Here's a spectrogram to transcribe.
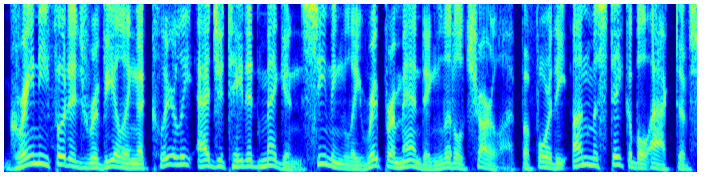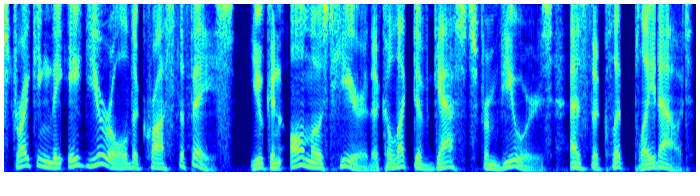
Grainy footage revealing a clearly agitated Meghan seemingly reprimanding little Charlotte before the unmistakable act of striking the eight-year-old across the face. You can almost hear the collective gasps from viewers as the clip played out.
